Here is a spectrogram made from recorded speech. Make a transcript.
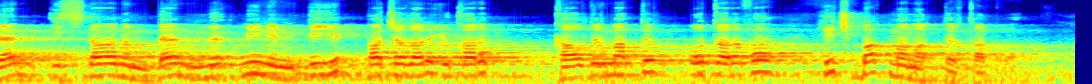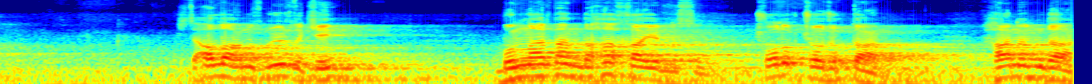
ben İslam'ım, ben müminim deyip paçaları yukarı kaldırmaktır. O tarafa hiç bakmamaktır takva. İşte Allah'ımız buyurdu ki bunlardan daha hayırlısın. Çoluk çocuktan, hanımdan,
